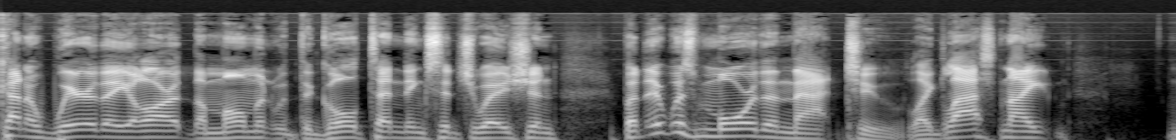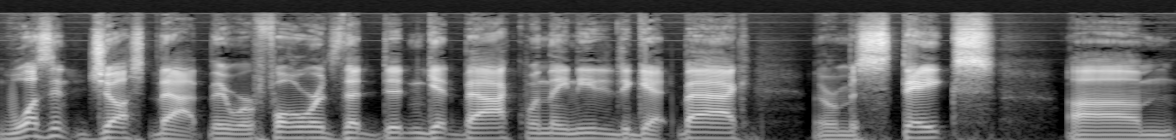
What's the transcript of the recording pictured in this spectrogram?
kind of where they are at the moment with the goaltending situation. But it was more than that, too. Like last night wasn't just that. There were forwards that didn't get back when they needed to get back, there were mistakes. Um,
